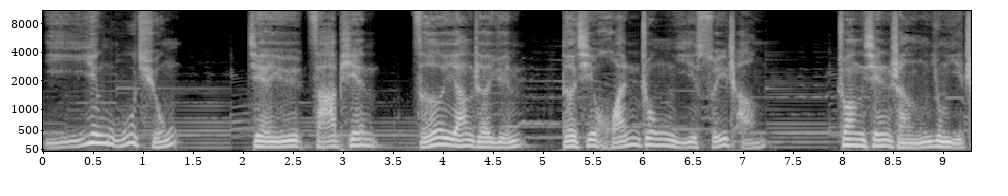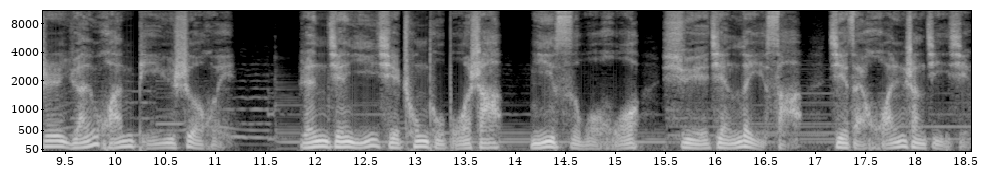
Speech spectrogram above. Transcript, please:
以应无穷。”见于杂篇《泽阳》者云：“得其环中，以随成。”庄先生用一只圆环比喻社会，人间一切冲突搏杀。你死我活，血溅泪洒，皆在环上进行。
